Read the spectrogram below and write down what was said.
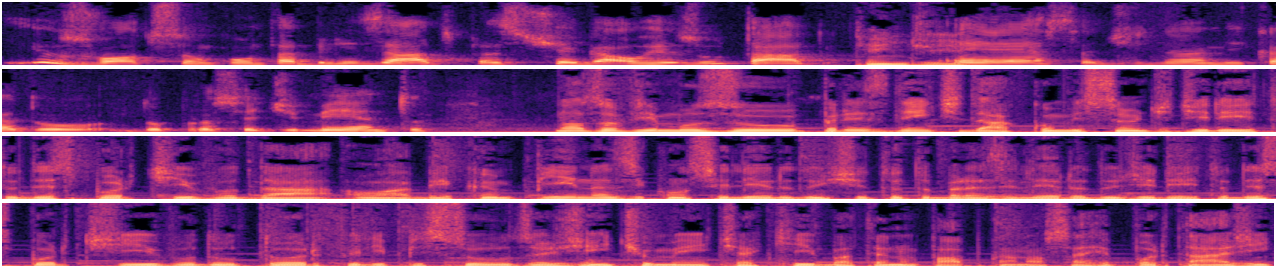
e os votos são contabilizados para chegar ao resultado. Entendi. É essa a dinâmica do, do procedimento. Nós ouvimos o presidente da Comissão de Direito Desportivo da OAB Campinas e conselheiro do Instituto Brasileiro do Direito Desportivo, doutor Felipe Souza, gentilmente aqui batendo um papo com a nossa reportagem.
